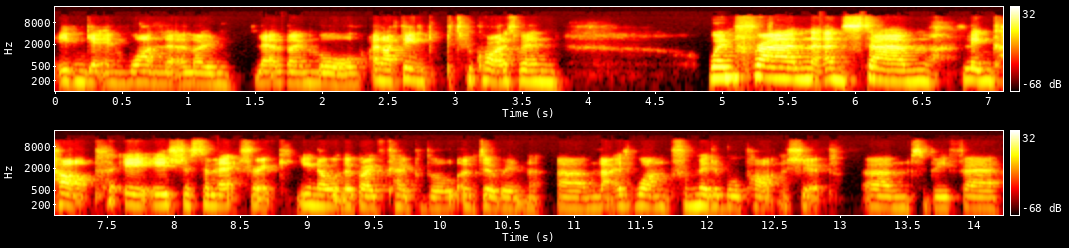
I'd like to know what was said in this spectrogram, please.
even getting one, let alone let alone more. And I think to be quite honest, when when Fran and Sam link up, it is just electric. You know what they're both capable of doing. Um, that is one formidable partnership. Um, to be fair,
